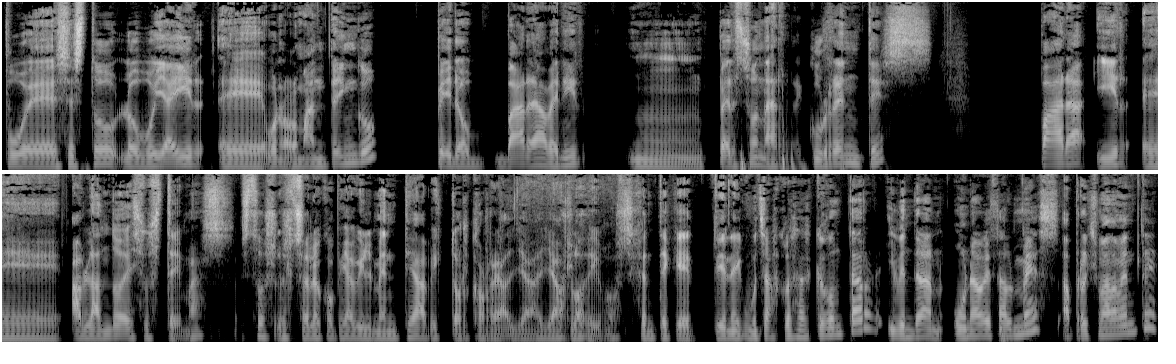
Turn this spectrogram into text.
pues esto lo voy a ir, eh, bueno, lo mantengo, pero van a venir mm, personas recurrentes para ir eh, hablando de esos temas. Esto se lo copia hábilmente a Víctor Correal, ya, ya os lo digo. Es gente que tiene muchas cosas que contar y vendrán una vez al mes aproximadamente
